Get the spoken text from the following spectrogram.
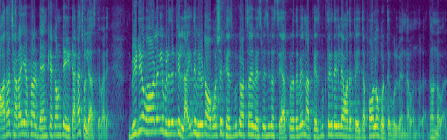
বাধা ছাড়াই আপনার ব্যাঙ্ক অ্যাকাউন্টে এই টাকা চলে আসতে পারে। ভিডিও ভালো লাগলে ভিডিওতে একটি লাইক দিয়ে ভিডিওটা অবশ্যই ফেসবুকে হোয়াটসঅ্যাপে বেশি বেশি শেয়ার করে দেবেন। আর ফেসবুক থেকে দেখলে আমাদের পেজটা ফলো করতে ভুলবেন না বন্ধুরা। ধন্যবাদ।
